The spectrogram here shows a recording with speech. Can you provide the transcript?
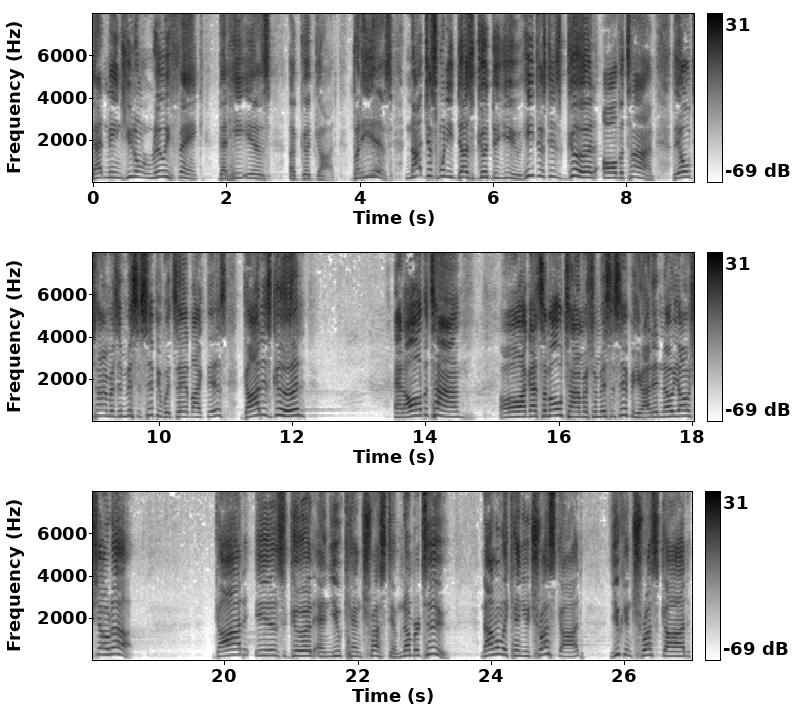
that means you don't really think that He is a good God. But He is. Not just when He does good to you, He just is good all the time. The old timers in Mississippi would say it like this God is good and all the time. Oh, I got some old timers from Mississippi here. I didn't know y'all showed up. God is good and you can trust him. Number two, not only can you trust God, you can trust God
